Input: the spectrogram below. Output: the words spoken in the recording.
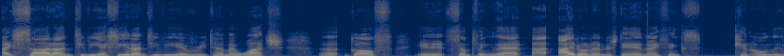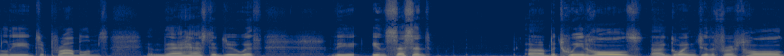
I saw it on TV. I see it on TV every time I watch uh, golf, and it's something that I, I don't understand. I think can only lead to problems, and that has to do with the incessant uh, between holes, uh, going to the first hole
